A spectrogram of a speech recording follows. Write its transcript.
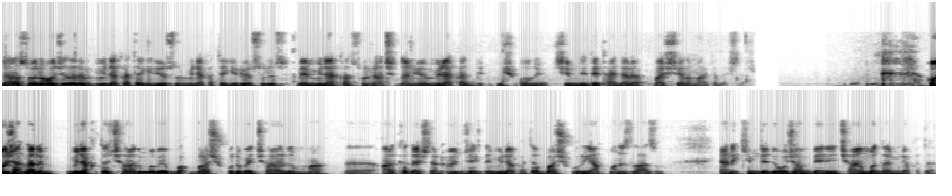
Daha sonra hocalarım mülakata gidiyorsunuz, mülakata giriyorsunuz ve mülakat sonucu açıklanıyor. Mülakat bitmiş oluyor. Şimdi detaylara başlayalım arkadaşlar. Hocalarım mülakata çağrılma ve başvuru ve çağrılma. Ee, arkadaşlar öncelikle mülakata başvuru yapmanız lazım. Yani kim dedi hocam beni çağırmadılar mülakata.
